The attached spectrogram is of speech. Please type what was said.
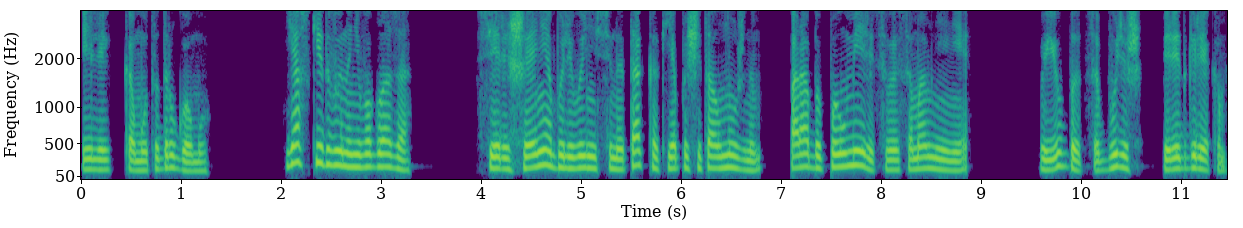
или к кому-то другому. Я вскидываю на него глаза. Все решения были вынесены так, как я посчитал нужным. Пора бы поумерить свое самомнение. Выюбаться будешь перед греком.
